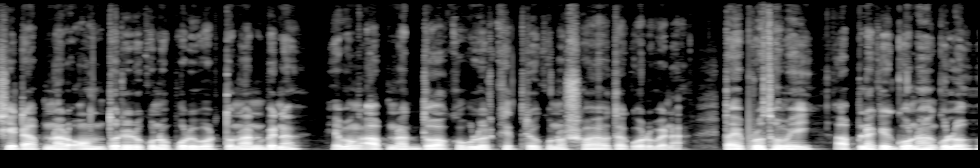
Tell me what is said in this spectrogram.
সেটা আপনার অন্তরেরও কোনো পরিবর্তন আনবে না এবং আপনার দোয়া কবুলের ক্ষেত্রেও কোনো সহায়তা করবে না। তাই প্রথমেই আপনাকে গোনাগুলো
